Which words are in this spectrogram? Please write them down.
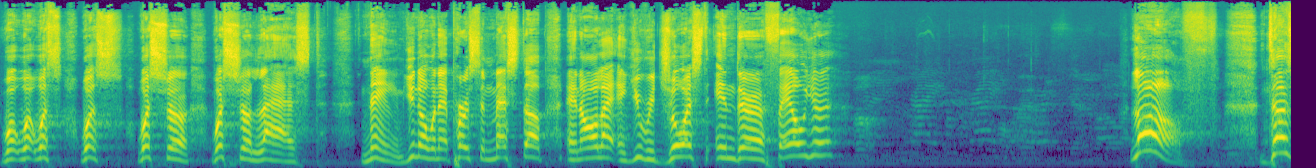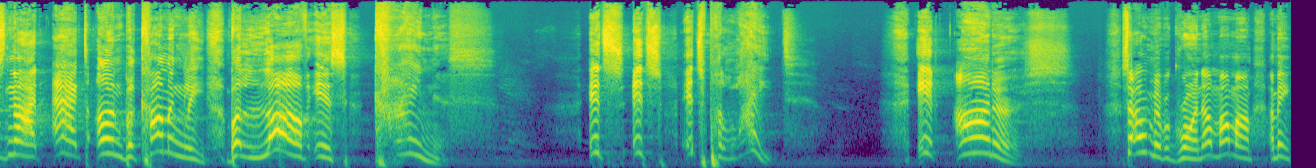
What, what, what's, what's, what's, your, what's your last name? You know, when that person messed up and all that, and you rejoiced in their failure? Love does not act unbecomingly, but love is kindness. It's, it's, it's polite. It honors. So I remember growing up, my mom, I mean,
